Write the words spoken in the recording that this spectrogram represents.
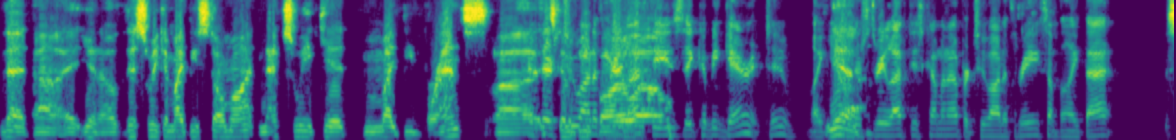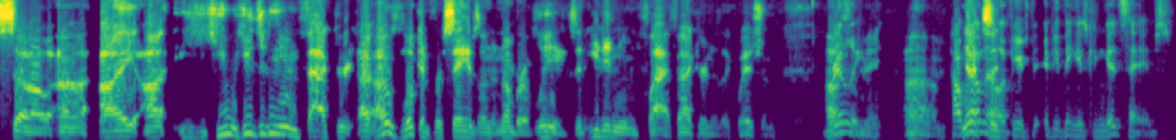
that uh, you know, this week it might be Staumont, next week it might be Brentz. Uh, if there's it's going to two be out of three Barlow. lefties, it could be Garrett too. Like, you know, Yeah. there's three lefties coming up, or two out of three, something like that. So uh, I uh, he he didn't even factor. I, I was looking for saves on a number of leagues, and he didn't even flat factor into the equation. uh, Really? For me. Um, How yeah, come though? If you if you think he can get saves,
